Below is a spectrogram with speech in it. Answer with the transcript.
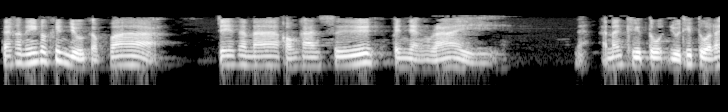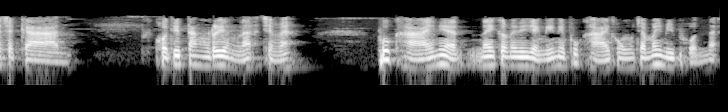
แต่ครนี้ก็ขึ้นอยู่กับว่า เจตนาของการซื้อเป็นอย่างไรนะอันนั้นคือตัวอยู่ที่ตัวราชการ คนที่ตั้งเรื่องแล้วใช่ไหมผู้ขายเนี่ย ในกรณีอย่างนี้เนี่ยผู้ขายคงจะไม่มีผลนะ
